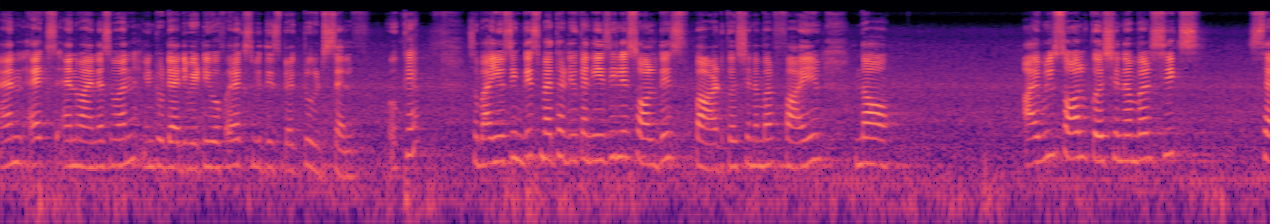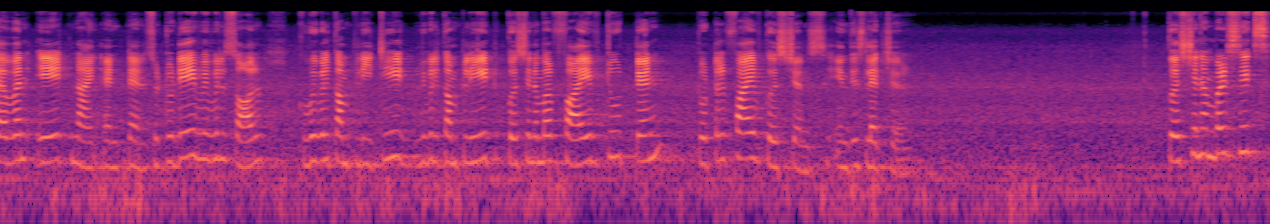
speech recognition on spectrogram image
and x and minus 1 into derivative of x with respect to itself okay so by using this method you can easily solve this part. Question number 5 now i will solve question number 6 7 8 9 and 10 so today we will solve we will complete it we will complete question number 5 to 10 total 5 questions in this lecture. Question number 6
